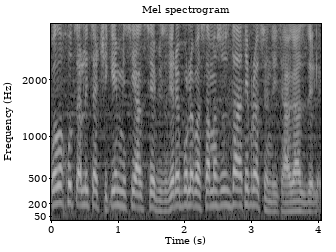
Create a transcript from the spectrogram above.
ბოლო 5 წელიწადში კი მისი აქციების ღირებულება 330%-ითაა გაზრდილი.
